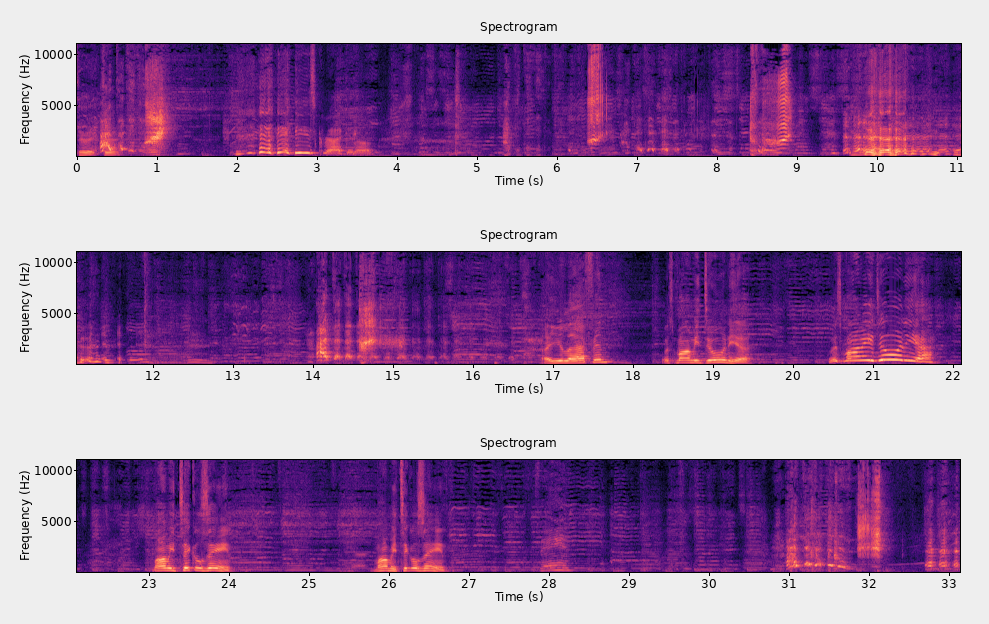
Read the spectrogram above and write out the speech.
Do it, do it. He's cracking up. Are you laughing? What's mommy doing here? What's mommy doing here? Mommy tickle Zane. Mommy tickle Zane. Zane.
